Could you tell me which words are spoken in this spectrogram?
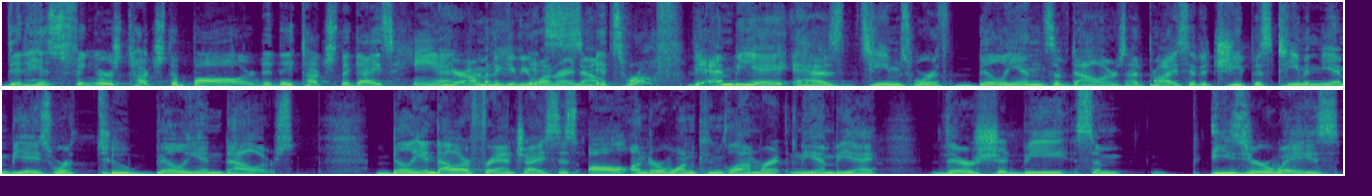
did his fingers touch the ball or did they touch the guy's hand? Here, I'm going to give you one right now. It's rough. The NBA has teams worth billions of dollars. I'd probably say the cheapest team in the NBA is worth $2 billion. Billion dollar franchises all under one conglomerate in the NBA. There should be some easier ways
